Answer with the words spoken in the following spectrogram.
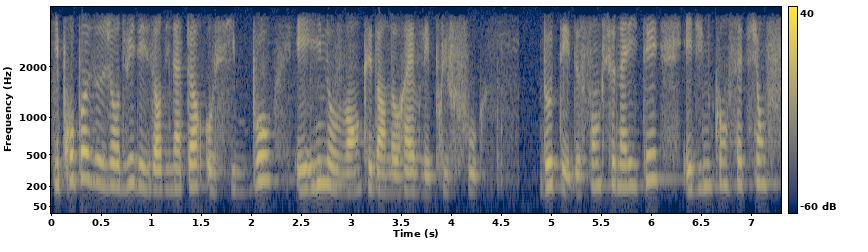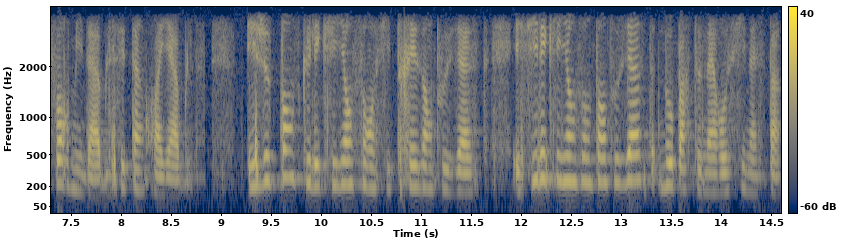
qui proposent aujourd'hui des ordinateurs aussi beaux et innovants que dans nos rêves les plus fous. Dotés de fonctionnalités et d'une conception formidable, c'est incroyable. Et je pense que les clients sont aussi très enthousiastes. Et si les clients sont enthousiastes, nos partenaires aussi, n'est-ce pas?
